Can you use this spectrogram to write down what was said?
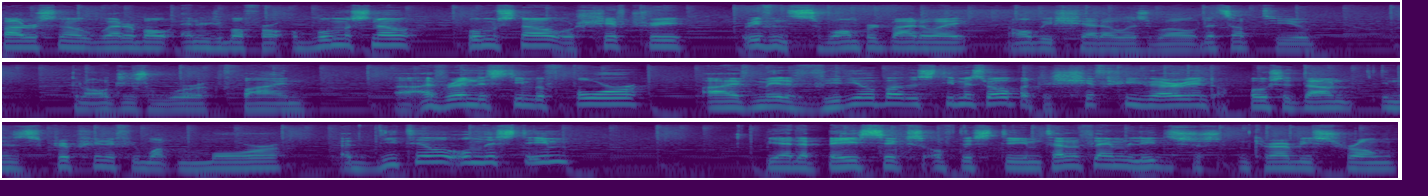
Powder Snow, Weather Ball, Energy Ball for Abomasnow, Abomasnow or Shiftry, or even Swampert by the way. Can all be Shadow as well. That's up to you. Can all just work fine. Uh, I've ran this team before. I've made a video about this team as well, but the Shiftry variant, I'll post it down in the description if you want more uh, detail on this team yeah, the basics of this team. Talonflame lead is just incredibly strong.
